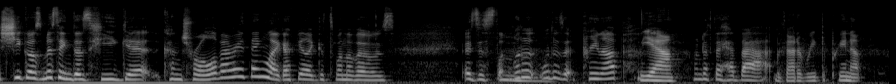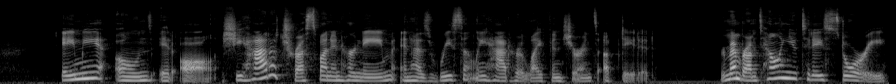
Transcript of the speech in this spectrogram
she goes missing, does he get control of everything? Like, I feel like it's one of those. Is this like, what, Hmm. what is it? Prenup? Yeah, I wonder if they had that. we got to read the prenup. Amy owns it all. She had a trust fund in her name and has recently had her life insurance updated. Remember, I'm telling you today's story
